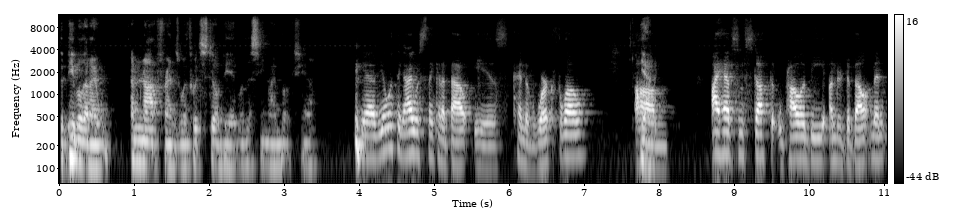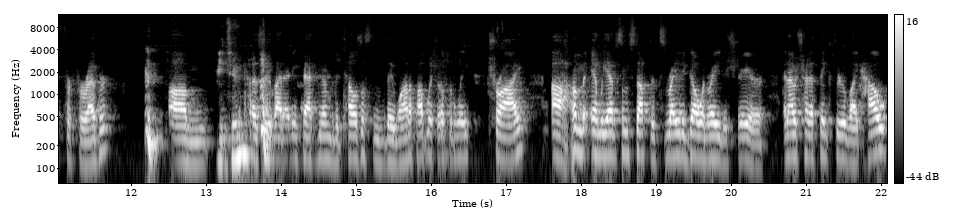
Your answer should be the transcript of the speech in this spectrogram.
the people that I am not friends with would still be able to see my books, you know? yeah, the only thing I was thinking about is kind of workflow. Um, Yeah. I have some stuff that will probably be under development for forever. Um, Me too. because we let any faculty member that tells us they want to publish openly try. Um, and we have some stuff that's ready to go and ready to share. And I was trying to think through like how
